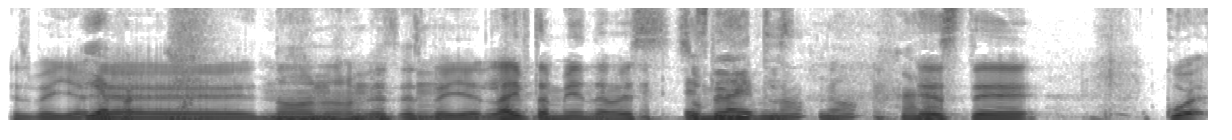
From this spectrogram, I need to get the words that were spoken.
es bella. Eh, no, no, es, es bella. Live también, a veces. Son Es live. ¿no? Este, ¿cuál,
